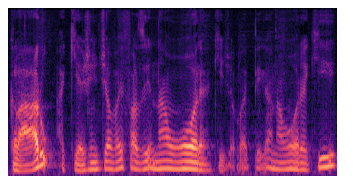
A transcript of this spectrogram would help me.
Claro, aqui a gente já vai fazer na hora, aqui já vai pegar na hora aqui.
